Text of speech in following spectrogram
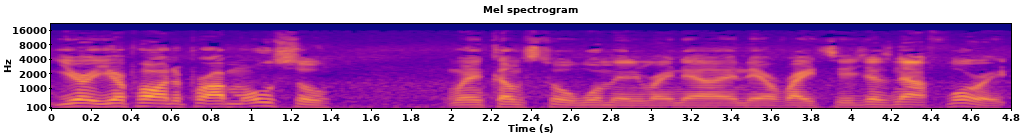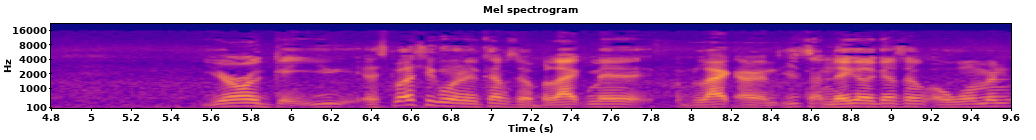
you're you're part of the problem also when it comes to a woman right now and their rights. You're just not for it. You're you, especially when it comes to a black man, a black uh, just a nigga against a, a, woman.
